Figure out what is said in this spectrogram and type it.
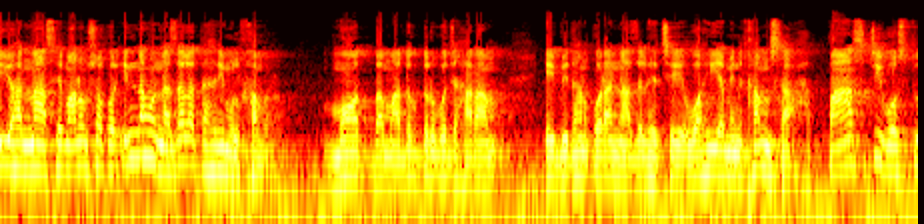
এই নাস, হে মানব সকল, ইন্নাহ নাজালা তাহরিমুল খামর। মদ বা মাদক দ্রব্য যে হারাম, এই বিধান কোরআন নাজেল হয়েছে ওয়াহিয়ামিন খামসা। পাঁচটি বস্তু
